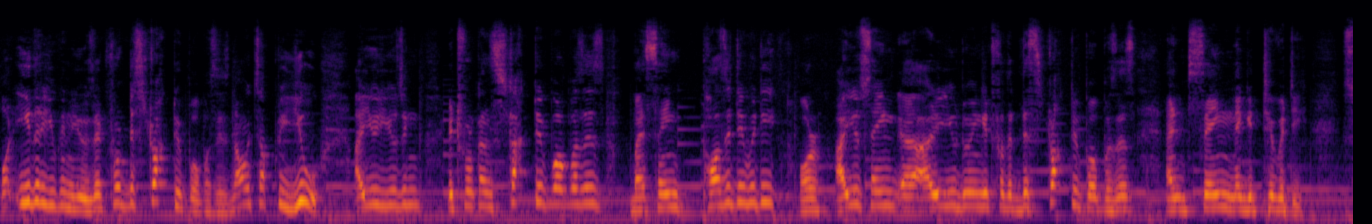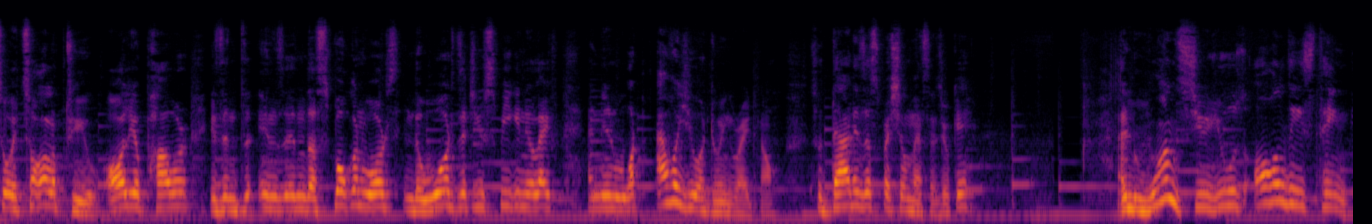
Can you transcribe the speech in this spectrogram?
or either you can use it for destructive purposes. Now it's up to you. Are you using it for constructive purposes by saying positivity, or are you saying uh, are you doing it for the destructive purposes and saying negativity? So it's all up to you. All your power is in the, in, in the spoken words, in the words that you speak in your life, and in whatever you are doing right now. So that is a special message, okay? And once you use all these things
